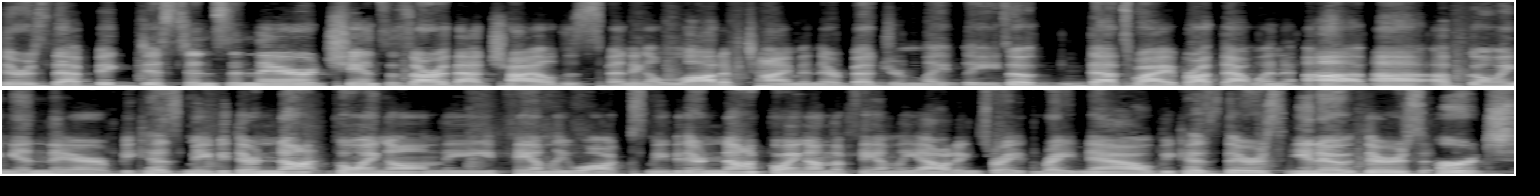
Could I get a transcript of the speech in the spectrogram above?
there's that big distance in there, chances are that child is spending a lot of time in their bedroom lately. So that's why I brought that one up uh, of going in there because maybe they're not going on the family walks. Maybe they're not going on the family outings right right now because there's, you know, there's hurt,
